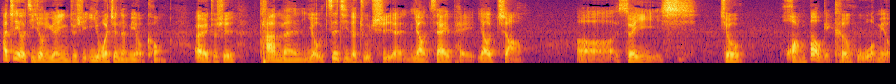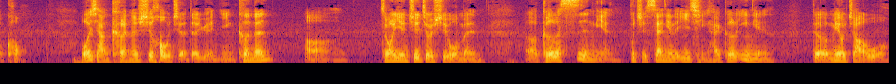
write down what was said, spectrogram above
啊，这有几种原因，就是一我真的没有空，二就是他们有自己的主持人要栽培要找，呃，所以就谎报给客户我没有空。我想可能是后者的原因，可能呃，总而言之就是我们呃隔了四年，不止三年的疫情，还隔了一年的没有找我，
